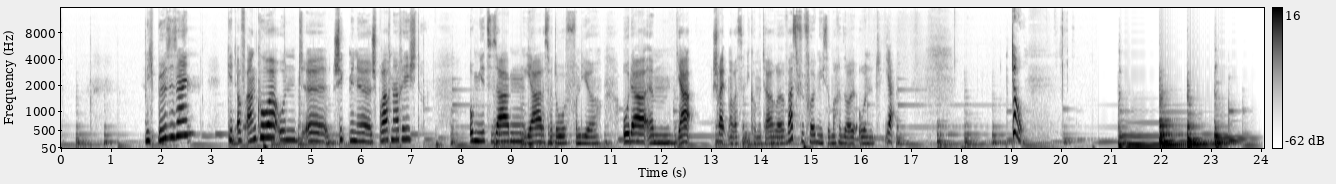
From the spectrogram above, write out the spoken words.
nicht böse sein geht auf Anchor und äh, schickt mir eine Sprachnachricht, um mir zu sagen, ja, das war doof von dir. Oder ähm, ja, schreibt mal was in die Kommentare, was für Folgen ich so machen soll. Und ja. Ciao.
